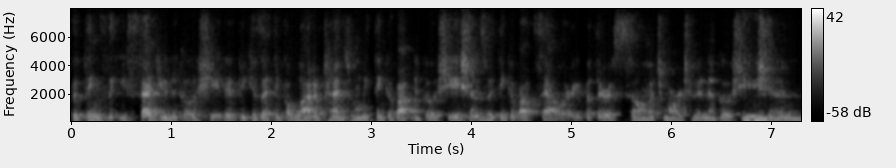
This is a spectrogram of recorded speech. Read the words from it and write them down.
the things that you said you negotiated because I think a lot of times when we think about negotiations, we think about salary, but there is so much more to a negotiation. Mm-hmm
